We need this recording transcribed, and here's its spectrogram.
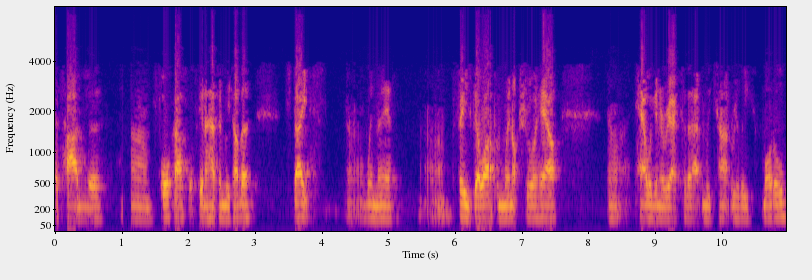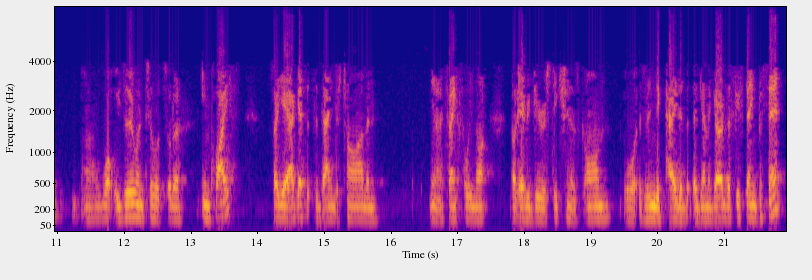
it's hard to um, forecast what's going to happen with other states uh, when their uh, fees go up, and we're not sure how uh, how we're going to react to that, and we can't really model uh, what we do until it's sort of in place. So yeah, I guess it's a dangerous time, and you know, thankfully not every jurisdiction has gone or has indicated that they're going to go to the 15%.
